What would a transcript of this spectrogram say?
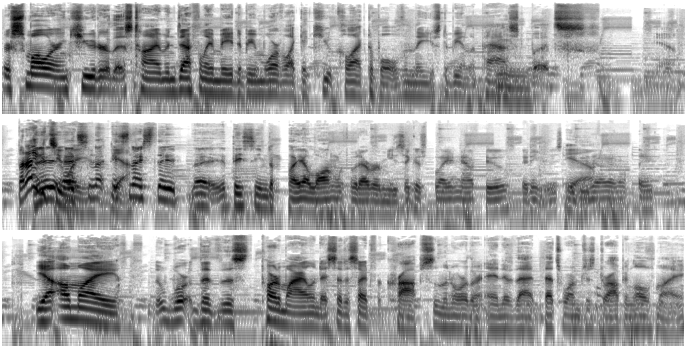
they're smaller and cuter this time, and definitely made to be more of like a cute collectible than they used to be in the past. Hmm. But yeah, but I can see why. it's, you, ni- yeah. it's nice they uh, they seem to play along with whatever music is playing now too. They didn't used to Yeah. do that, I don't think. Yeah, on my the, this part of my island, I set aside for crops in the northern end of that. That's where I'm just dropping all of my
